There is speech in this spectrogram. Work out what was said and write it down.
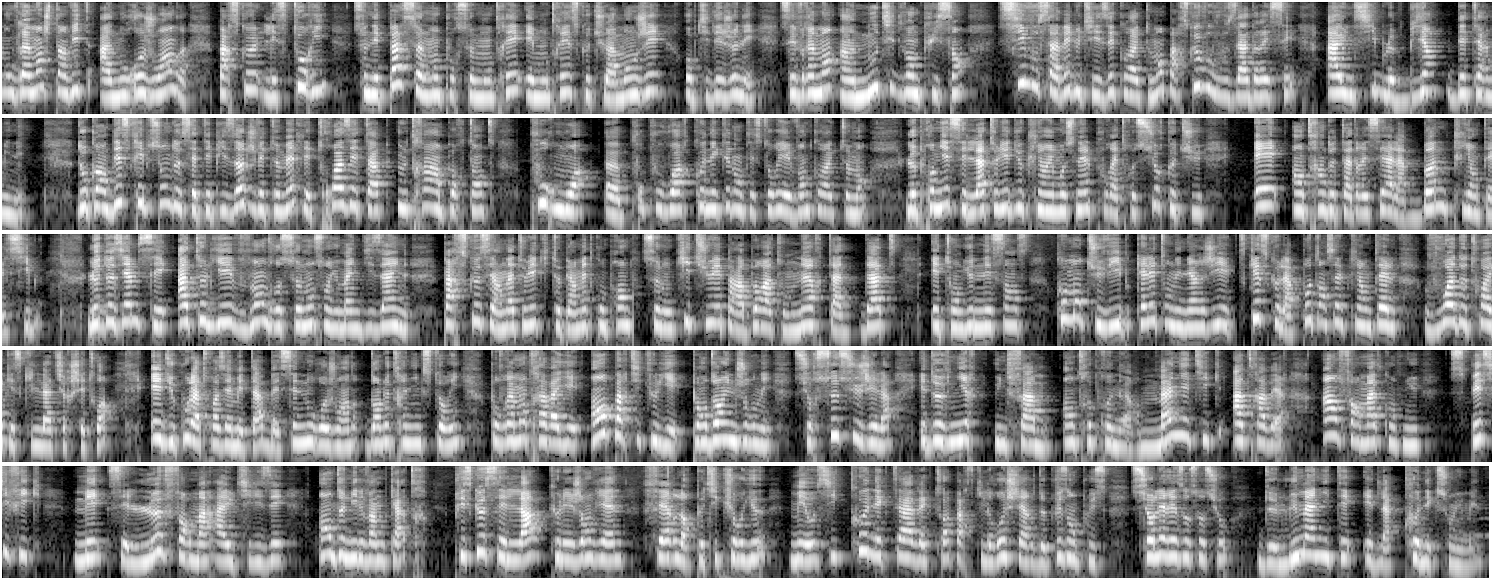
Donc vraiment, je t'invite à nous rejoindre parce que les stories, ce n'est pas seulement pour se montrer et montrer ce que tu as mangé au petit déjeuner. C'est vraiment un outil de vente puissant si vous savez l'utiliser correctement parce que vous vous adressez à une cible bien déterminée. Donc en description de cet épisode, je vais te mettre les trois étapes ultra importantes pour moi, euh, pour pouvoir connecter dans tes stories et vendre correctement. Le premier, c'est l'atelier du client émotionnel pour être sûr que tu es en train de t'adresser à la bonne clientèle cible. Le deuxième, c'est atelier vendre selon son human design parce que c'est un atelier qui te permet de comprendre selon qui tu es par rapport à ton heure, ta date et ton lieu de naissance comment tu vibres, quelle est ton énergie, qu'est-ce que la potentielle clientèle voit de toi et qu'est-ce qui l'attire chez toi? Et du coup, la troisième étape, ben, c'est de nous rejoindre dans le Training Story pour vraiment travailler en particulier pendant une journée sur ce sujet-là et devenir une femme entrepreneur magnétique à travers un format de contenu spécifique, mais c'est le format à utiliser en 2024 puisque c'est là que les gens viennent faire leur petit curieux, mais aussi connecter avec toi parce qu'ils recherchent de plus en plus sur les réseaux sociaux de l'humanité et de la connexion humaine.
